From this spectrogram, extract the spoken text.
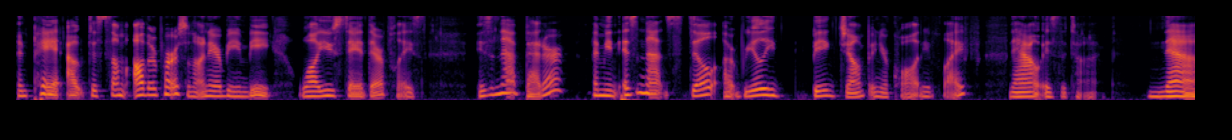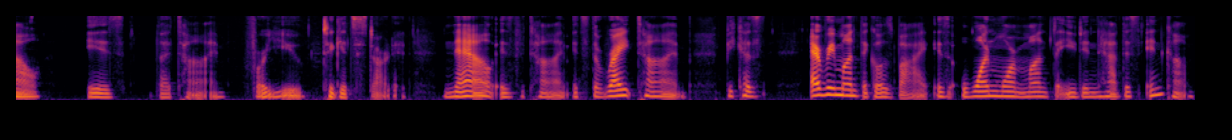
and pay it out to some other person on Airbnb while you stay at their place, isn't that better? I mean, isn't that still a really big jump in your quality of life? Now is the time. Now is the time for you to get started. Now is the time. It's the right time because every month that goes by is one more month that you didn't have this income.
